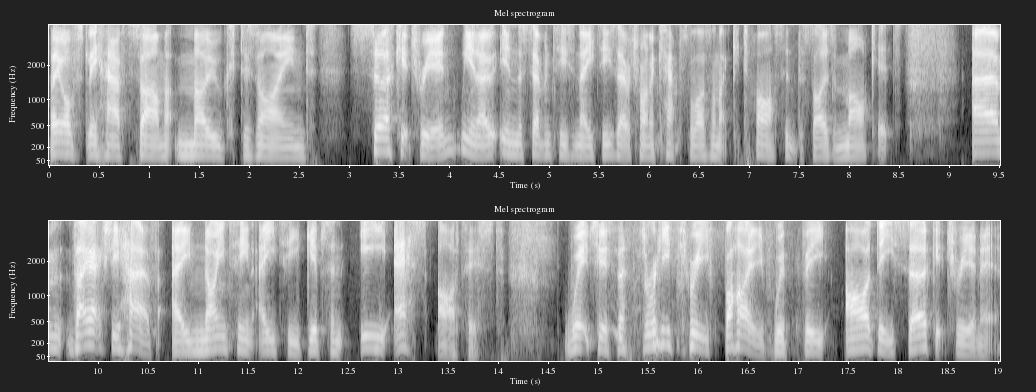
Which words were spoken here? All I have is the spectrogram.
they obviously have some Moog designed circuitry in, you know, in the 70s and 80s, they were trying to capitalize on that guitar synthesizer market. Um, they actually have a 1980 Gibson ES artist, which is the 335 with the RD circuitry in it.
